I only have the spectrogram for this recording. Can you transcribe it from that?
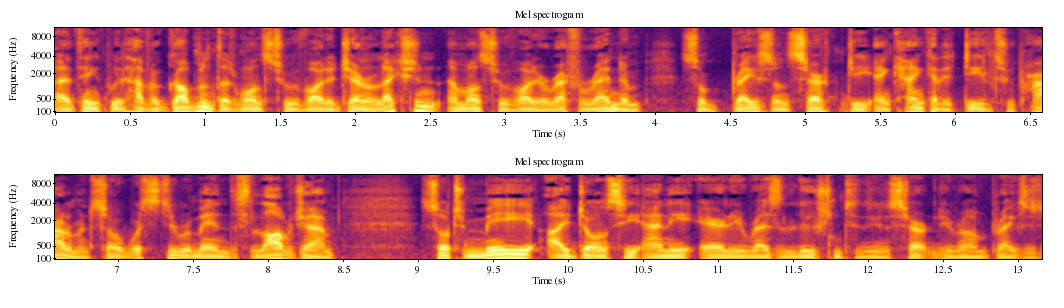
I think we'll have a government that wants to avoid a general election and wants to avoid a referendum. So Brexit uncertainty and can't get a deal through Parliament. So we're still remain this logjam. So to me, I don't see any early resolution to the uncertainty around Brexit,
